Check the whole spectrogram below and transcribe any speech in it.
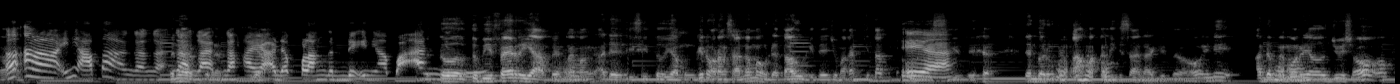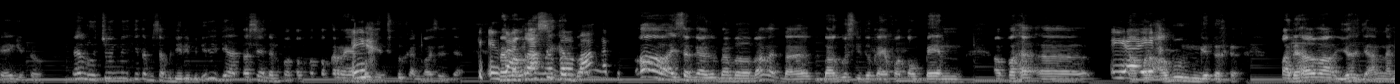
Ah, ah, ini apa? Enggak enggak Benar, enggak benar. enggak kayak Iya. ada pelang gede ini apaan Betul, gitu. to be fair ya Mm-mm. memang ada di situ. Ya mungkin orang sana mah udah tahu gitu ya. Cuma kan kita turis Iya. gitu ya. Dan baru pertama kali ke sana gitu. Oh ini ada memorial Jewish. Oh oke gitu. Eh lucu nih kita bisa berdiri-berdiri di atasnya dan foto-foto keren Iya. gitu kan maksudnya. Memang asik kan, Bang? banget. Oh Instagramable banget. Ba- Bagus gitu kayak foto band apa eh, Iya, cover iya. album gitu. Padahal mah ya jangan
